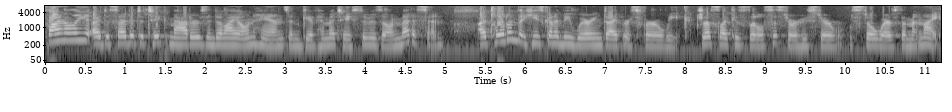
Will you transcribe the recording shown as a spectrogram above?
Finally, I decided to take matters into my own hands and give him a taste of his own medicine. I told him that he's going to be wearing diapers for a week, just like his little sister who still wears them at night.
